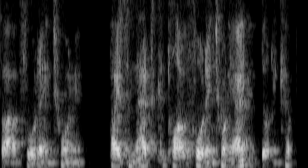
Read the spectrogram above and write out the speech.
uh, 1420, basin that had to comply with 1428 building code,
